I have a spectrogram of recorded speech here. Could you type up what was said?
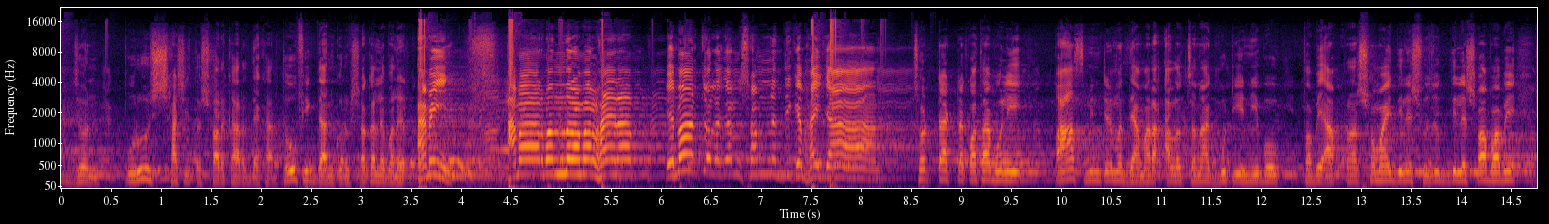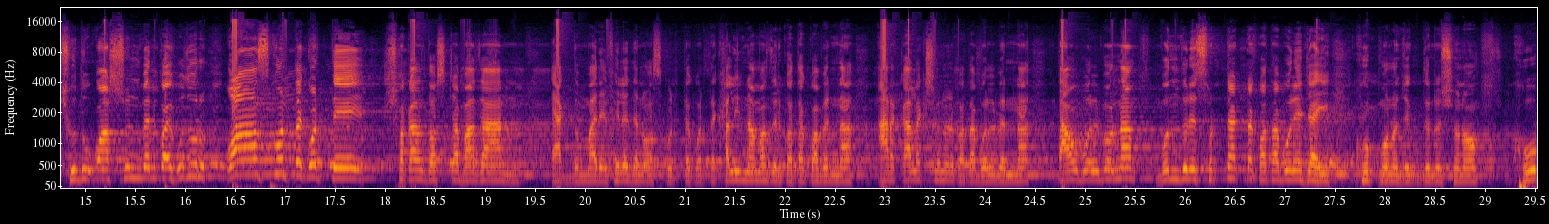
একজন পুরুষ শাসিত সরকার দেখার তৌফিক দান করুক, সকালে বলেন আমিন। আমার বন্ধুরা, আমার ভাইরা, এবার চলে যান সামনের দিকে, ভাইজান। ছোট্ট একটা কথা বলি, পাঁচ মিনিটের মধ্যে আমার আলোচনা গুটিয়ে নিব। তবে আপনার সময় দিলে, সুযোগ দিলে সব হবে। শুধু ওয়াজ শুনবেন কয়, হুজুর, ওয়াজ করতে করতে সকাল দশটা বাজান। একদম মারে ফেলে দেন, ওয়াজ করতে করতে। খালি নামাজের কথা কবেন না, আর কালেকশনের কথা বলবেন না। তাও বলব না, বন্ধুরে, ছোট্ট একটা কথা বলে যাই। খুব মনোযোগ ধরে শোনো, খুব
